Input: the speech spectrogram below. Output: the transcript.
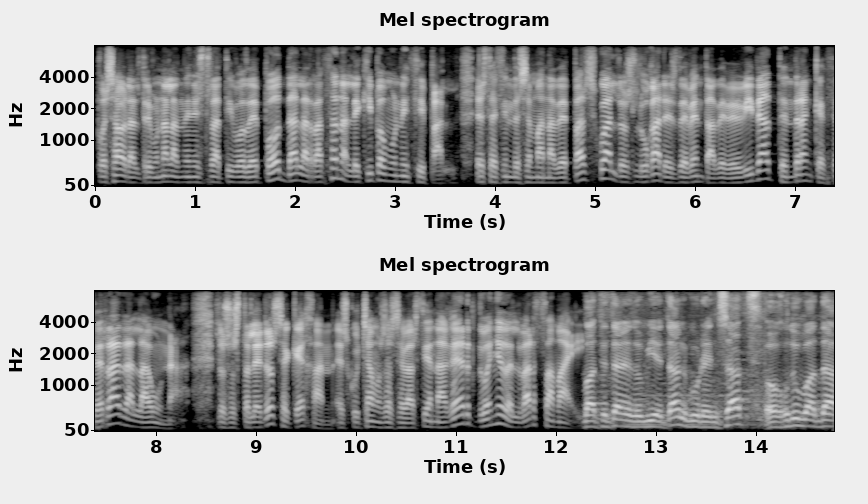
pues ahora el Tribunal Administrativo de Po da la razón al equipo municipal. Este fin de semana de Pascua, los lugares de venta de bebida tendrán que cerrar a la una. Los hosteleros se quejan. Escuchamos a Sebastián Aguer, dueño del bar Zamai. Batetan edo bietan, gurentzat, ordu bat da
